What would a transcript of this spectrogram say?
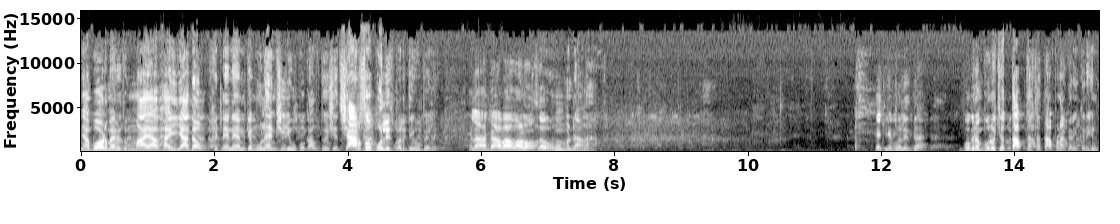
ત્યાં બોર્ડ માર્યું હતું, માયાભાઈ યાદવ. એટલે એને એમ કે મુલાયમસિંહ જેવું કોઈક આવતું છે ચારસો પોલીસ ફરતી ઉભેલી એટલે આ ગાવા વાળો સૌ હું મંડાણા. કેટલી પોલીસ ગા? પ્રોગ્રામ પૂરો થયો તાપતા હતા તાપણા કરી કરીને.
